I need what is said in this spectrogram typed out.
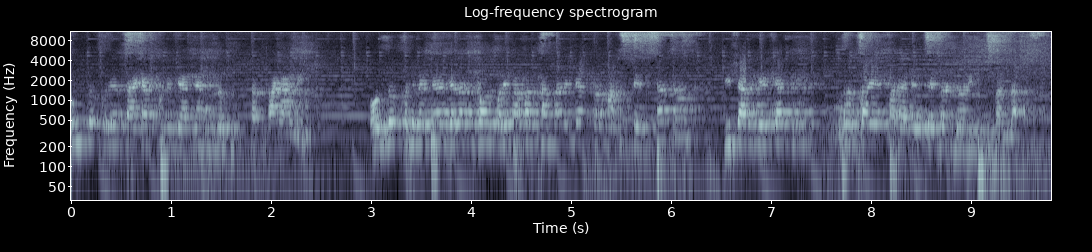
untuk menyelesaikan pekerjaan yang belum tertangani untuk penyelesaian jalan tol Balikpapan Samarinda termasuk phase 1 ditargetkan selesai pada Desember 2019.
